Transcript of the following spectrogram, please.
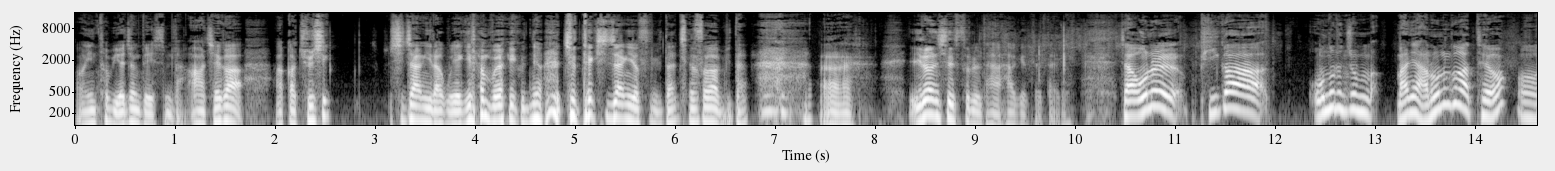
어, 인터뷰 예정돼 있습니다. 아, 제가 아까 주식 시장이라고 얘기를 한 모양이군요. 주택 시장이었습니다. 죄송합니다. 아, 이런 실수를 다 하게 되다니. 자, 오늘 비가 오늘은 좀 많이 안 오는 것 같아요. 어,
